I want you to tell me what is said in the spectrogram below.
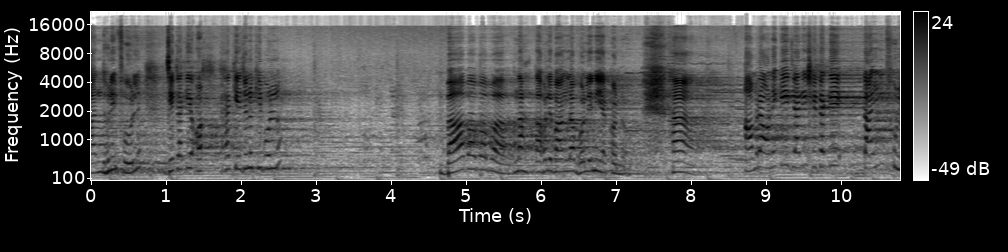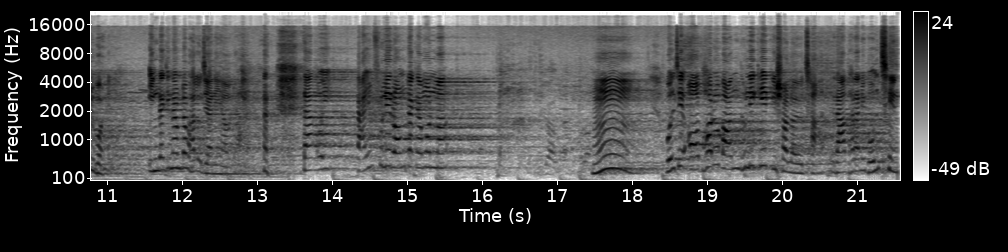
গাঁদা ফুল, যেটাকে হ্যাঁ কে যেন কি বলল? বাবা বাবা না, তাহলে বাংলা বলেনি এখনও। হ্যাঁ আমরা অনেকেই জানি সেটাকে টাইম ফুল বলে। ইংরাজি নামটা ভালো জানি আমরা। তা ওই টাইম ফুলের রংটা কেমন, মা? হুম, বলছে অধর বান্ধুলি গিয়ে কিশলয় ছা রাধারানী বলছেন,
